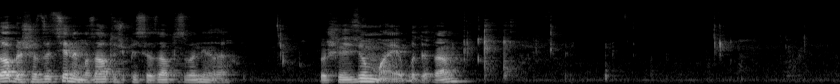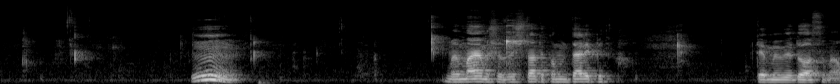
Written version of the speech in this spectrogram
Добре, що зацінимо завтра чи післязавтра дзвонили. То що ізюм має бути, так? Ммм. Ми маємо ще зачитати коментарі під тими відосами.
